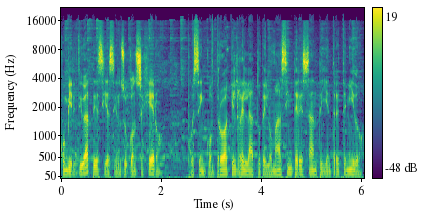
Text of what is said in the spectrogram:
convirtió a Tesias en su consejero, pues encontró aquel relato de lo más interesante y entretenido,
